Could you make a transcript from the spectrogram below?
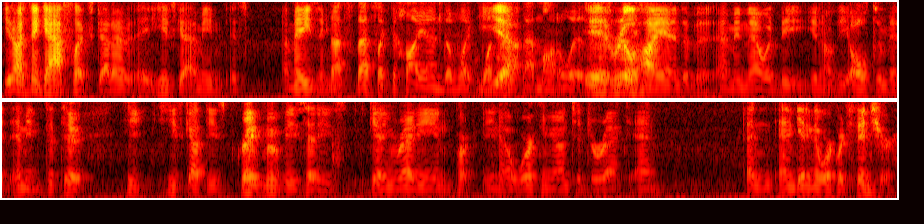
you know I think Affleck's got a he's got I mean it's amazing. that's that's like the high end of like what Yeah. that, that model is. Yeah, real right? high end of it. I mean, that would be you know the ultimate. I mean, th- to, he he's got these great movies that he's getting ready and you know working on to direct and and and getting to work with Fincher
